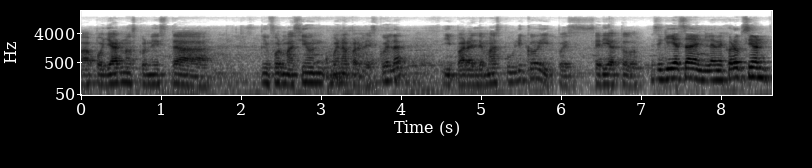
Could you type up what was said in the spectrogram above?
apoyarnos con esta información buena para la escuela y para el demás público y pues sería todo. Así que ya saben, la mejor opción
